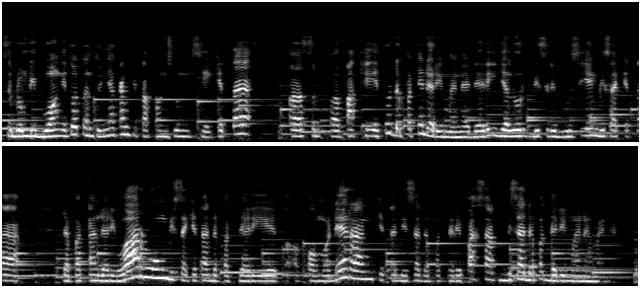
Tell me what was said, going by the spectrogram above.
sebelum dibuang itu tentunya kan kita konsumsi. Kita uh, pakai itu dapatnya dari mana? Dari jalur distribusi yang bisa kita dapatkan dari warung, bisa kita dapat dari toko modern, kita bisa dapat dari pasar, bisa dapat dari mana-mana.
